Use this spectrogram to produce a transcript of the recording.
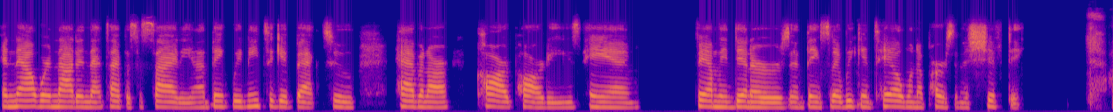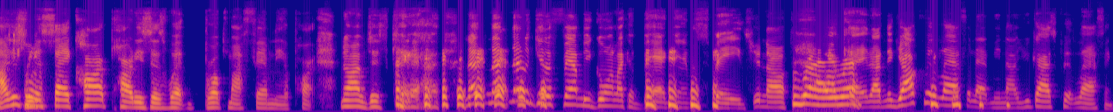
And now we're not in that type of society. And I think we need to get back to having our card parties and family dinners and things so that we can tell when a person is shifting. I just want to say card parties is what broke my family apart. No, I'm just kidding. let, let, let get a family going like a bad game of spades, you know. Right, okay. right. Y'all quit laughing at me now. You guys quit laughing.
